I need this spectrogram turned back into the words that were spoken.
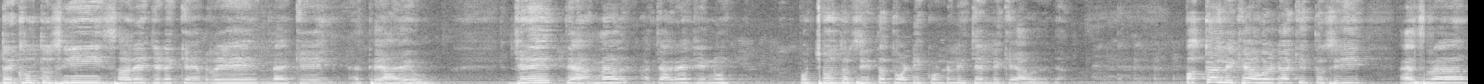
ਦੇਖੋ, ਤੁਸੀਂ ਸਾਰੇ ਜਿਹੜੇ ਕੈਮਰੇ ਲੈ ਕੇ ਇੱਥੇ ਆਏ ਹੋ, ਜੇ ਧਿਆਨ ਨਾਲ ਆਚਾਰਿਆ ਜੀ ਨੂੰ ਪੁੱਛੋ ਤੁਸੀਂ, ਤਾਂ ਤੁਹਾਡੀ ਕੁੰਡਲੀ 'ਚ ਲਿਖਿਆ ਹੋਵੇਗਾ ਪੱਕਾ ਲਿਖਿਆ ਹੋਵੇਗਾ ਕਿ ਤੁਸੀਂ ਇਸ ਤਰ੍ਹਾਂ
